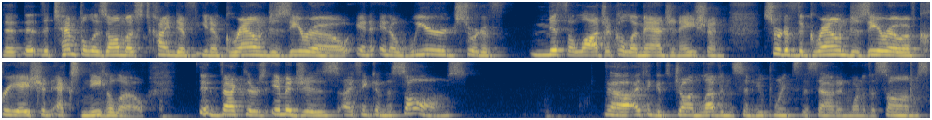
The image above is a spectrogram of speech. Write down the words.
the, the, the temple is almost kind of, you know, ground zero in, in a weird sort of mythological imagination, sort of the ground zero of creation ex nihilo. In fact, there's images, I think, in the Psalms uh, I think it's Jon Levenson who points this out in one of the Psalms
